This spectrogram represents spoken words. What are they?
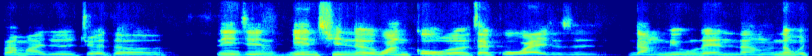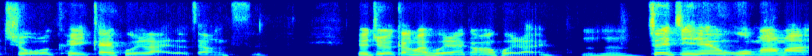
爸妈就是觉得你已经年轻了，玩够了，在国外就是浪溜浪浪了那么久了，可以该回来了，这样子就觉得赶快回来，赶快回来。嗯哼。所以今天我妈妈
